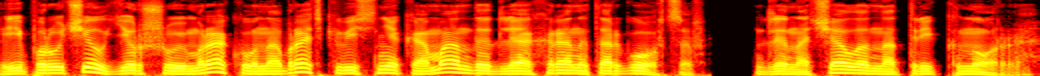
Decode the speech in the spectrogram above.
и поручил Ершу и Мраку набрать к весне команды для охраны торговцев, для начала на три кнорра.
